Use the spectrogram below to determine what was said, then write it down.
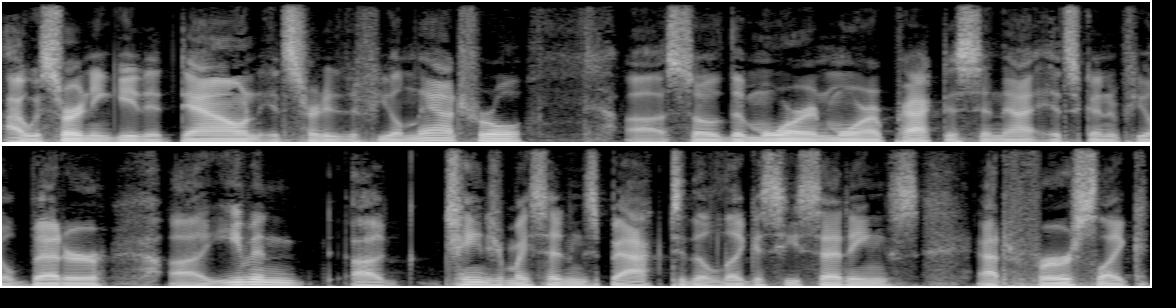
i was starting to get it down it started to feel natural uh, so the more and more I practice in that, it's going to feel better. Uh, even uh, changing my settings back to the legacy settings at first, like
